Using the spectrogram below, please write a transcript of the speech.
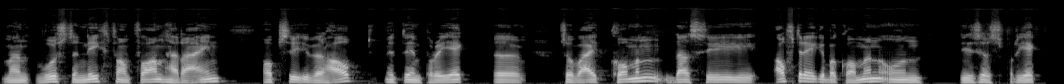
man wusste nicht von vornherein, ob sie überhaupt mit dem Projekt äh, so weit kommen, dass sie Aufträge bekommen und dieses Projekt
